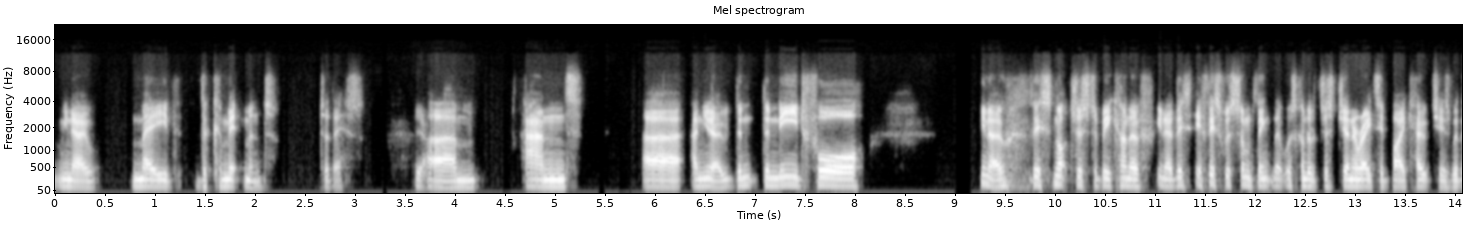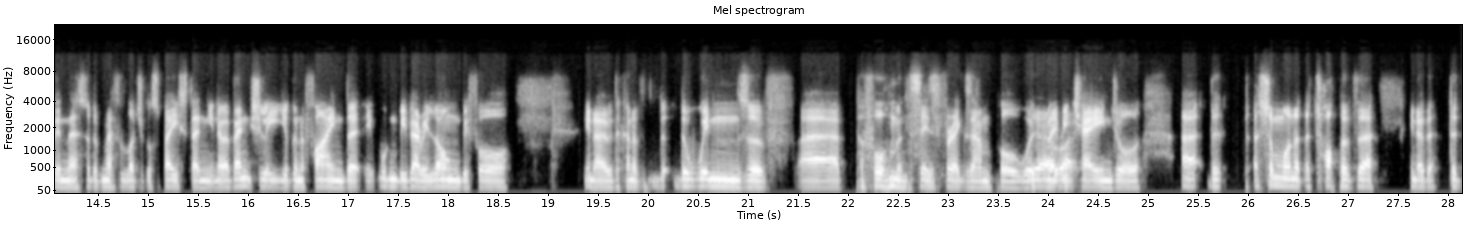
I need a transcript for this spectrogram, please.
you know, made the commitment to this. Yeah. Um, and uh, and you know the the need for you know this not just to be kind of you know this if this was something that was kind of just generated by coaches within their sort of methodological space then you know eventually you're going to find that it wouldn't be very long before you know the kind of the, the winds of uh, performances for example would yeah, maybe right. change or uh, the uh, someone at the top of the you know the, the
